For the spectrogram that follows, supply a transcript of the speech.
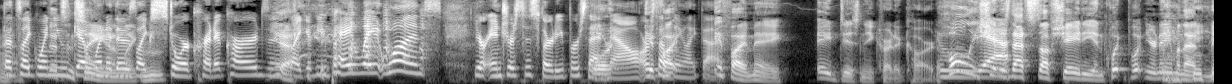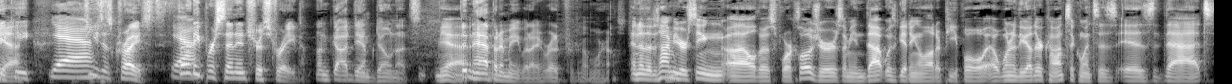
That's like when That's you get one of those I'm like, like, store credit cards, and Yeah. it's like if you pay late once, your interest is thirty percent now, or something I- like that. If I may, a Disney credit card. Holy shit, is that stuff shady? And quit putting your name on that, Mickey. Yeah. Jesus Christ. Yeah. 30% interest rate on goddamn donuts. Yeah. Didn't happen to me, but I read it from somewhere else. And at the time you were seeing uh, all those foreclosures, I mean, that was getting a lot of people. Uh, one of the other consequences is that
